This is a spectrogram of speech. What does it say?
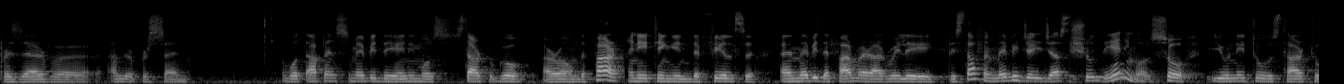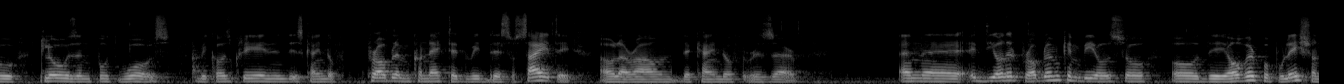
preserve uh, 100%. What happens? Maybe the animals start to go around the park and eating in the fields, uh, and maybe the farmer are really pissed off, and maybe they just shoot the animals. So you need to start to close and put walls because creating this kind of problem connected with the society all around the kind of reserve. And uh, the other problem can be also oh, the overpopulation.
